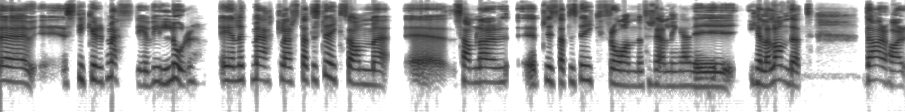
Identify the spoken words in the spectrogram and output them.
eh, sticker ut mest är villor. Enligt mäklarstatistik som eh, samlar eh, prisstatistik från försäljningar i hela landet, där har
